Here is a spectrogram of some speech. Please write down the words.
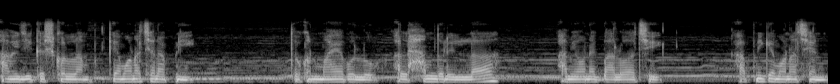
আমি জিজ্ঞেস করলাম, কেমন আছেন আপনি? তখন মায়া বলল, আলহামদুলিল্লাহ, আমি অনেক ভালো আছি। আপনি কেমন আছেন?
